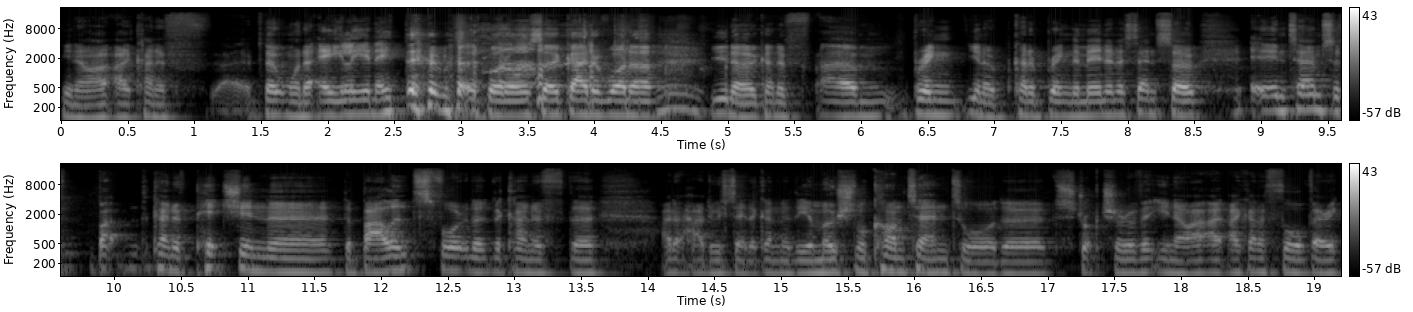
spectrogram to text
you know, I, I kind of uh, don't want to alienate them, but also kind of want to, you know, kind of um, bring, you know, kind of bring them in in a sense. So, in terms of kind of pitching the the balance for the, the kind of the I don't, how do we say the kind of the emotional content or the structure of it. You know, I, I kind of thought very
